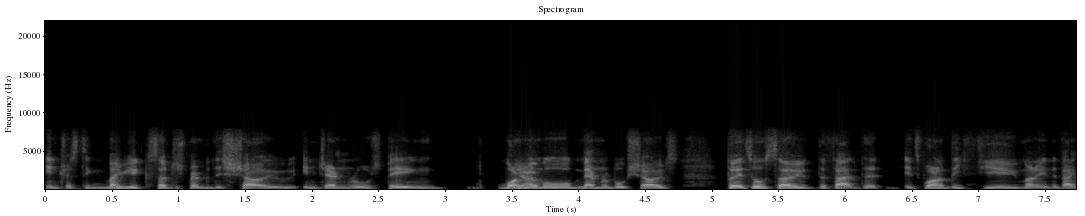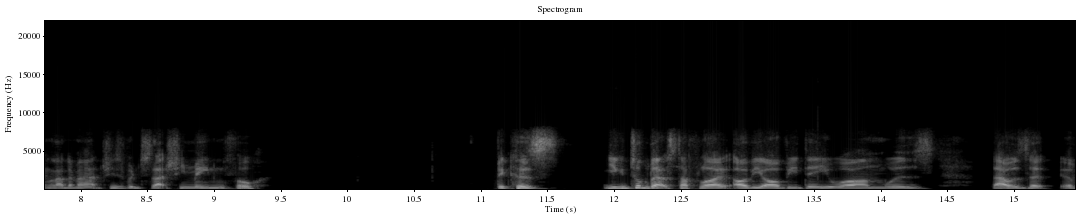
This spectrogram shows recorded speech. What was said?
interesting. Maybe because I just remember this show in general as being one of the more memorable shows. But it's also the fact that it's one of the few Money in the Bank ladder matches which is actually meaningful. Because you can talk about stuff like, oh, the RVD one was that was a, a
